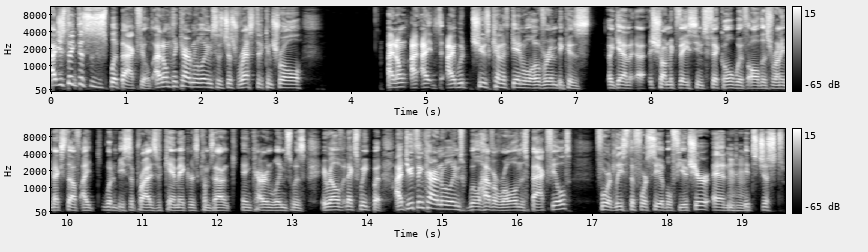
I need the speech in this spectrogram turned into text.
I just think this is a split backfield. I don't think Kyren Williams has just rested control. I don't. I I, I would choose Kenneth Gainwell over him because again, uh, Sean McVay seems fickle with all this running back stuff. I wouldn't be surprised if Cam Akers comes out and, and Kyren Williams was irrelevant next week. But I do think Kyren Williams will have a role in this backfield for at least the foreseeable future, and Mhm. it's just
